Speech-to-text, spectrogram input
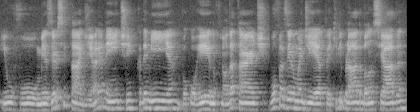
eu vou me exercitar diariamente, academia, vou correr no final da tarde, vou fazer uma dieta equilibrada, balanceada,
